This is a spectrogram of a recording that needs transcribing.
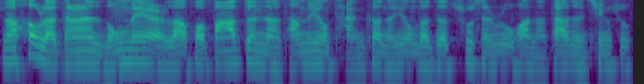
那后来当然隆美尔啦或巴顿呢，他们用坦克呢用到这出神入化呢，大家都很清楚。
